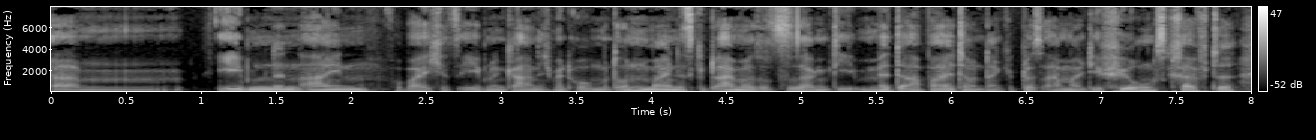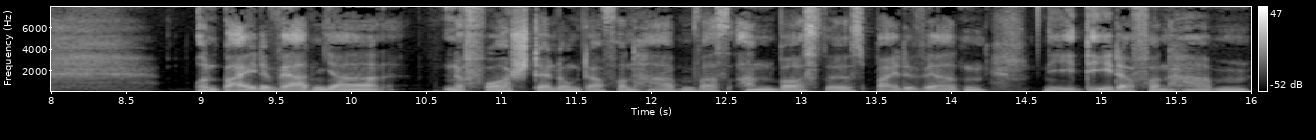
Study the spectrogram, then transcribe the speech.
ähm, Ebenen ein, wobei ich jetzt Ebenen gar nicht mit oben und unten meine. Es gibt einmal sozusagen die Mitarbeiter und dann gibt es einmal die Führungskräfte. Und beide werden ja eine Vorstellung davon haben, was Unbossed ist. Beide werden eine Idee davon haben,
